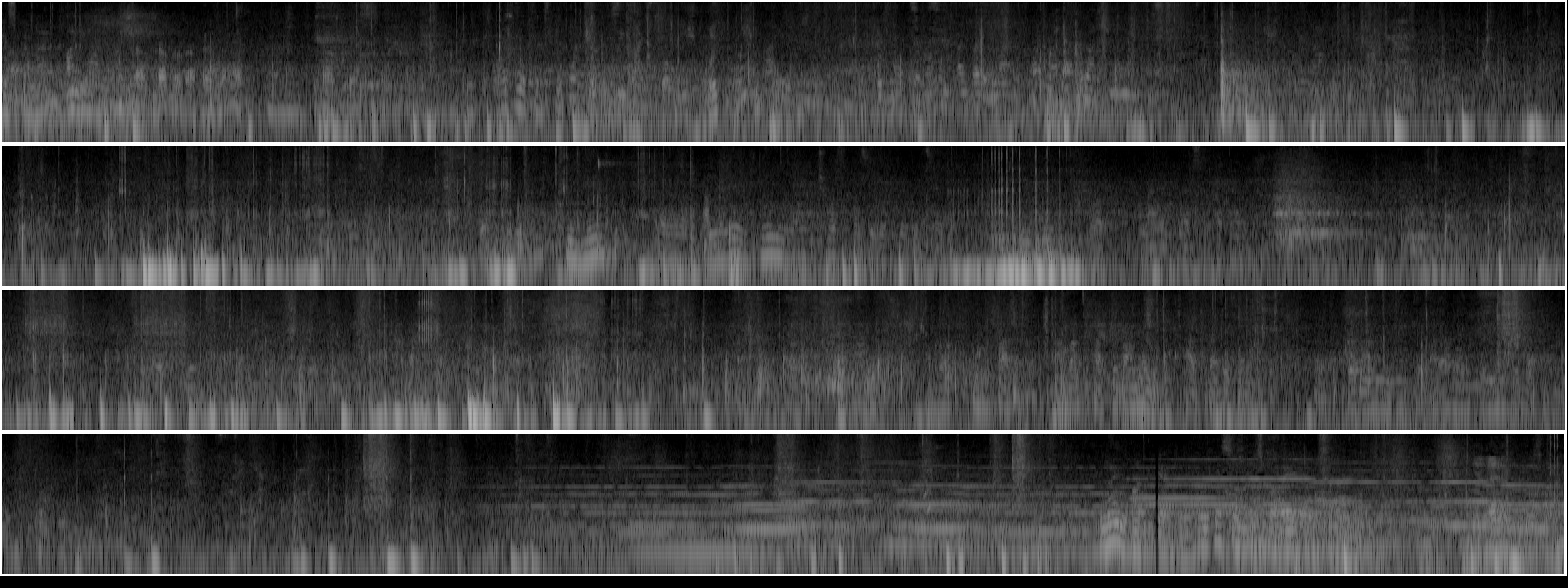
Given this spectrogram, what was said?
Olha esse. Նույն պատկերն է, այնպես ինչպես կորեյ Երուսաղեմում։ Եղել եք Մոսկվայում։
